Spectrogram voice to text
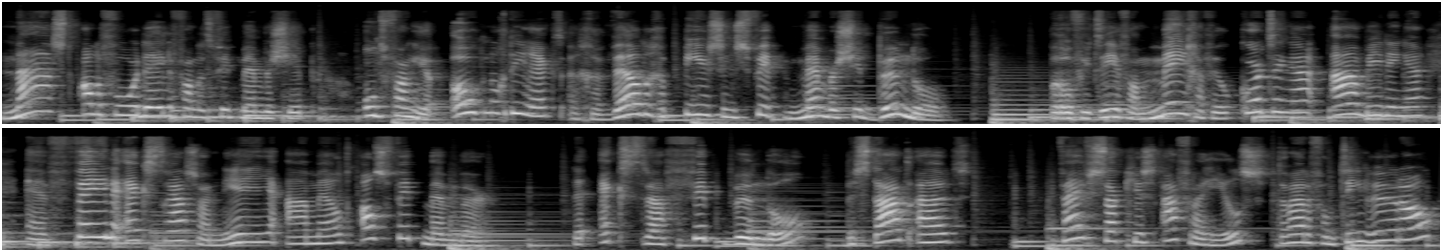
Naast alle voordelen van het VIP-membership ontvang je ook nog direct een geweldige Piercings VIP Membership Bundle. Profiteer van mega veel kortingen, aanbiedingen en vele extra's wanneer je je aanmeldt als VIP-member. De extra VIP-bundel bestaat uit 5 zakjes Afraheels ter waarde van 10 euro,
